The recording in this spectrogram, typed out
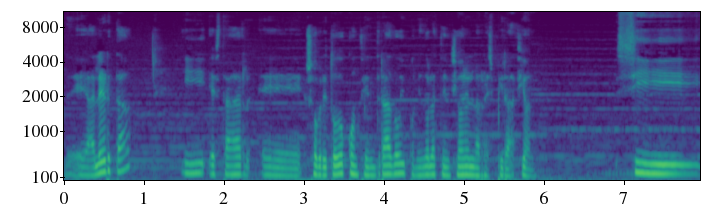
de alerta y estar eh, sobre todo concentrado y poniendo la atención en la respiración. Si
